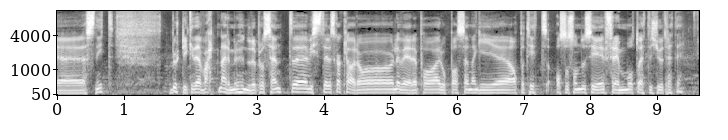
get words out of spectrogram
eh, snitt. Burde ikke det vært nærmere 100% hvis dere skal klare å levere på Europas energiappetitt, også som du sier, frem mot og etter 2030?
